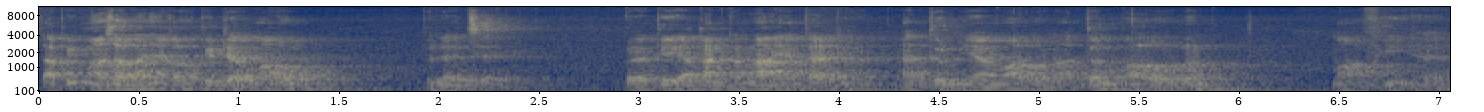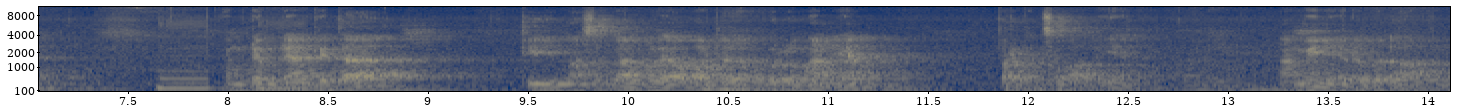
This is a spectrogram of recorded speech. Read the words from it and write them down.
Tapi masalahnya kalau tidak mau belajar, berarti akan kena yang tadi, adunya malunatun malunun mafiha. Kemudian kita dimasukkan oleh Allah dalam golongan yang perkecualian. Amin ya rabbal alamin.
